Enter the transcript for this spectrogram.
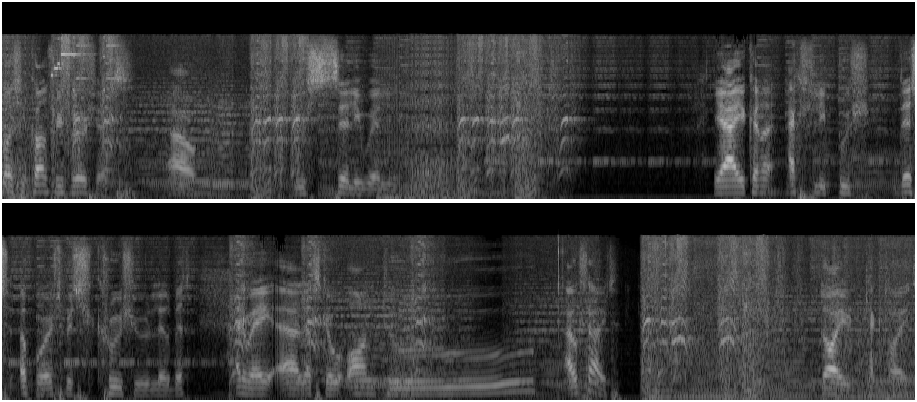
because you can't reverse it. Oh. You silly Willy. Yeah, you can uh, actually push this upwards, which screws you a little bit. Anyway, uh, let's go on to outside. Die, you tektite.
